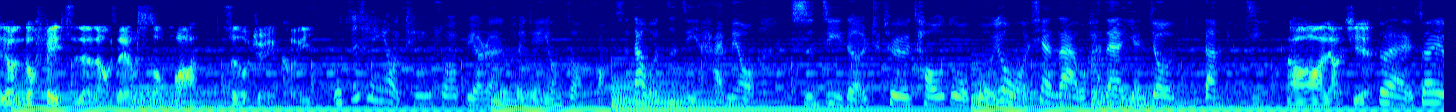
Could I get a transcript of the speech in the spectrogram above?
有很多废纸的人，我直接用手画，这我觉得也可以。我之前有听说别人推荐用这种方式，但我自己还没有实际的去操作过，因为我现在我还在研究子弹笔记。哦，了解。对，所以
